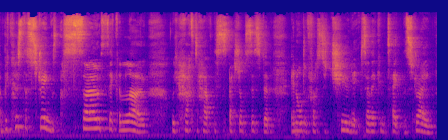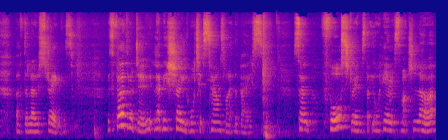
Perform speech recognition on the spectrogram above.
And because the strings are so thick and low, we have to have this special system in order for us to tune it so they can take the strain of the low strings. With further ado, let me show you what it sounds like the bass. So four strings, but you'll hear it's much lower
